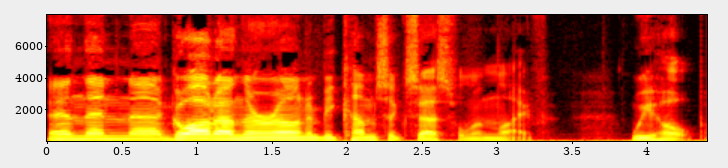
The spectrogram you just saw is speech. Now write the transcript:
and then uh, go out on their own and become successful in life. We hope.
